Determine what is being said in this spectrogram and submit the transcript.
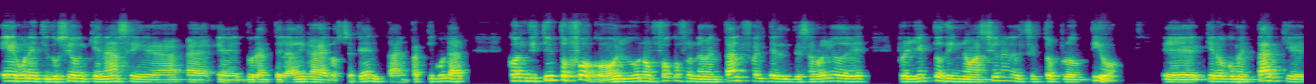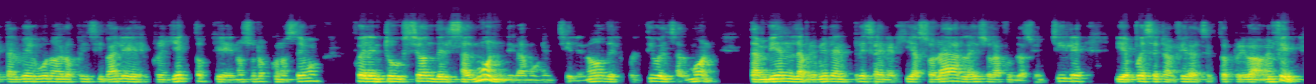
es una institución que nace durante la década de los 70 en particular, con distintos focos. Un foco fundamental fue el del desarrollo de proyectos de innovación en el sector productivo. Eh, quiero comentar que tal vez uno de los principales proyectos que nosotros conocemos fue la introducción del salmón, digamos, en Chile, ¿no? Del cultivo del salmón. También la primera empresa de energía solar la hizo la Fundación Chile y después se transfiere al sector privado. En fin,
